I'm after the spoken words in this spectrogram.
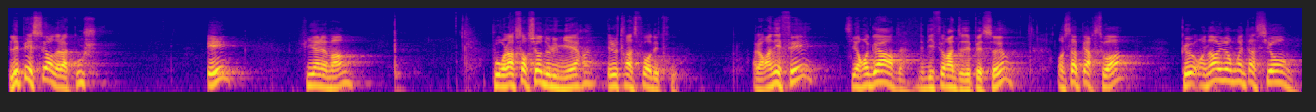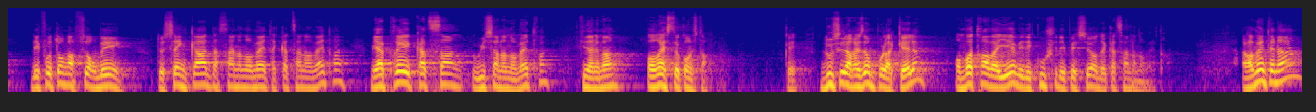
l'épaisseur de la couche et finalement pour l'absorption de lumière et le transport des trous. Alors en effet, si on regarde les différentes épaisseurs, on s'aperçoit qu'on a une augmentation des photons absorbés de 50 à 100 nanomètres, 400 nanomètres, mais après 400 ou 800 nanomètres, finalement, on reste constant. D'où c'est la raison pour laquelle on va travailler avec des couches d'épaisseur de 400 nanomètres. Alors maintenant,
